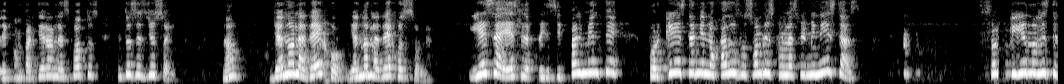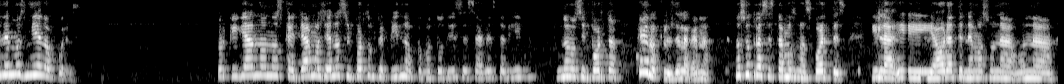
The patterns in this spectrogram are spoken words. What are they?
le, compartieron las fotos, entonces yo soy, ¿no? Ya no la dejo, ya no la dejo sola. Y esa es la principalmente, ¿por qué están enojados los hombres con las feministas? Porque ya no les tenemos miedo, pues porque ya no nos callamos, ya nos importa un pepino, como tú dices, Sara, está bien, no nos importa, que lo que les dé la gana. Nosotras estamos más fuertes y, la, y ahora tenemos una, una,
